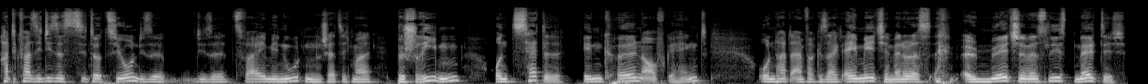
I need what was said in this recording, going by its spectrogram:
hat quasi diese Situation, diese, diese zwei Minuten, schätze ich mal, beschrieben und Zettel in Köln aufgehängt und hat einfach gesagt, ey Mädchen, wenn du das, ey Mädchen, wenn du es liest, meld dich.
